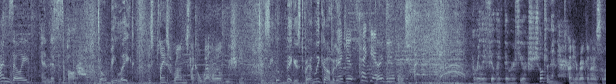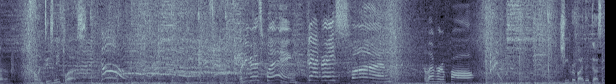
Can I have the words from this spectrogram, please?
I'm Zoe, and this is Paul. Don't be late This place runs like a well oiled machine. to see the biggest family comedy. Thank you. Thank you. Thank you. I really feel like there were a few extra children in there. I didn't recognize some of them. on Disney Plus. Go! What are you guys playing? Drag race. Fun. I love RuPaul. Cheaper by the dozen.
